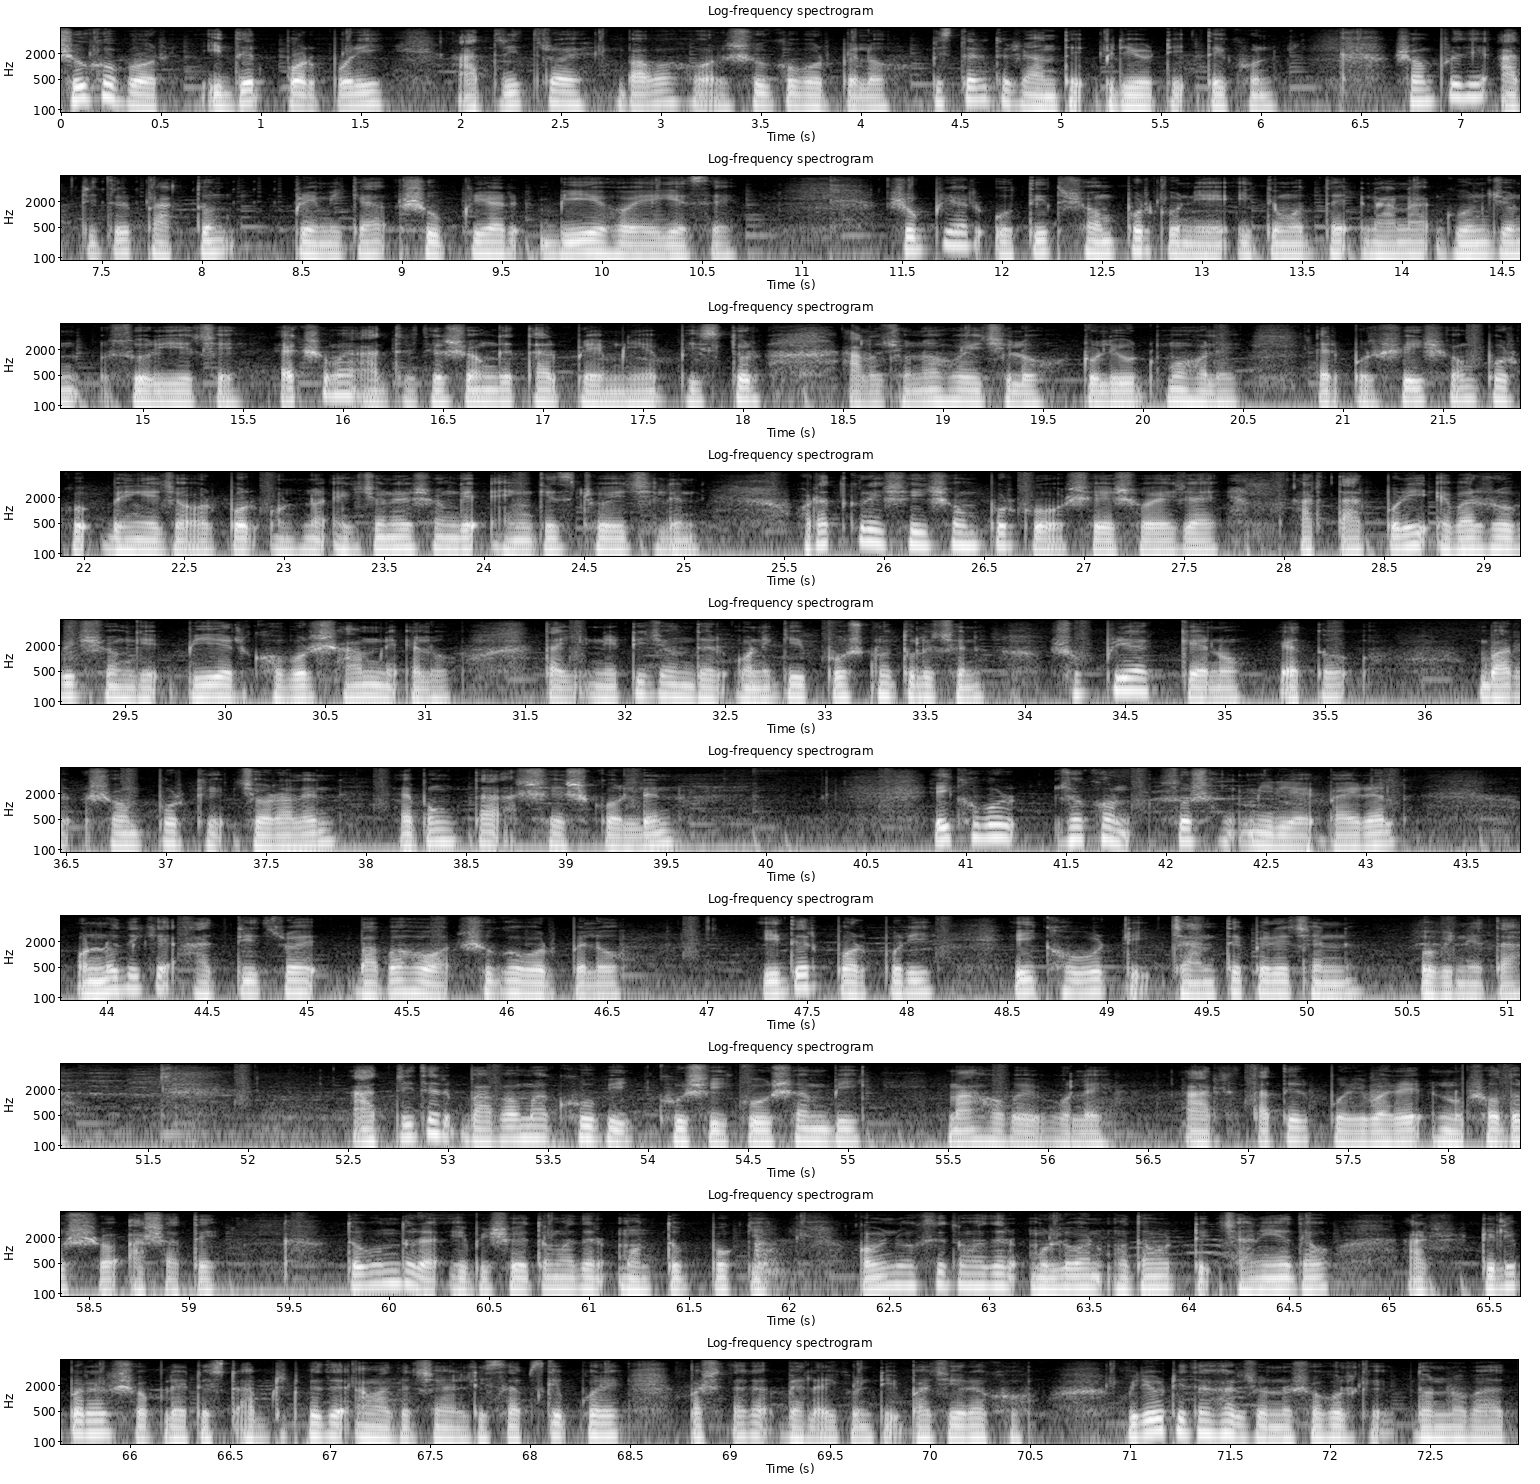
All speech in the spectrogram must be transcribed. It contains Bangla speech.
সুখবর। ঈদের পরপরই আদ্রিত রয় বাবা হওয়ার সুখবর পেল। বিস্তারিত জানতে ভিডিওটি দেখুন। সম্প্রতি আদ্রিতের প্রাক্তন প্রেমিকা সুপ্রিয়ার বিয়ে হয়ে গেছে। সুপ্রিয়ার অতীত সম্পর্ক নিয়ে ইতিমধ্যে নানা গুঞ্জন ছড়িয়েছে। একসময় আদ্রিতের সঙ্গে তার প্রেম নিয়ে বিস্তর আলোচনা হয়েছিল টলিউড মহলে। এরপর সেই সম্পর্ক ভেঙে যাওয়ার পর অন্য একজনের সঙ্গে এঙ্গেজড হয়েছিলেন। হঠাৎ করে সেই সম্পর্ক শেষ হয়ে যায় আর তারপরেই এবার রবির সঙ্গে বিয়ের খবর সামনে এলো। তাই নেটিজনদের অনেকেই প্রশ্ন তুলেছেন, সুপ্রিয়া কেন এতবার সম্পর্কে জড়ালেন এবং তা শেষ করলেন? এই খবর যখন সোশ্যাল মিডিয়ায় ভাইরাল অন্যদিকে আদৃত রয় বাবা হওয়ার সুখবর পেল। ঈদের পরপরই এই খবরটি জানতে পেরেছেন অভিনেতা। আদ্রিতের বাবা মা খুবই খুশি, কৌশাম্বী মা হবে বলে। আর তাদের পরিবারের সদস্য আসাতে তো বন্ধুরা এই বিষয়ে তোমাদের মন্তব্য কী? কমেন্ট বক্সে তোমাদের মূল্যবান মতামতটি জানিয়ে দাও আর টেলিপাড়ার সব লেটেস্ট আপডেট পেতে আমাদের চ্যানেলটি সাবস্ক্রাইব করে পাশে থাকা বেল আইকনটি বাজিয়ে রাখো। ভিডিওটি দেখার জন্য সকলকে ধন্যবাদ।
